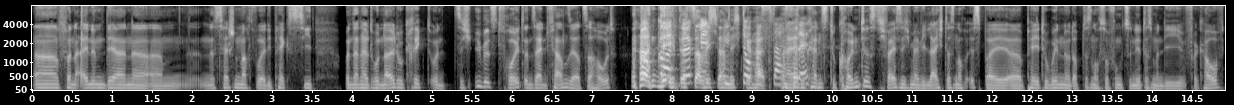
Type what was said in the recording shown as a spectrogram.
äh, von einem, der eine, ähm, eine Session macht, wo er die Packs zieht und dann halt Ronaldo kriegt und sich übelst freut und seinen Fernseher zerhaut? Oh nee, Gott, das habe ich dann Wie nicht dumm gehört. ist das Naja, du kannst, du konntest, ich weiß nicht mehr, wie leicht das noch ist bei äh, Pay to Win und ob das noch so funktioniert, dass man die verkauft.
